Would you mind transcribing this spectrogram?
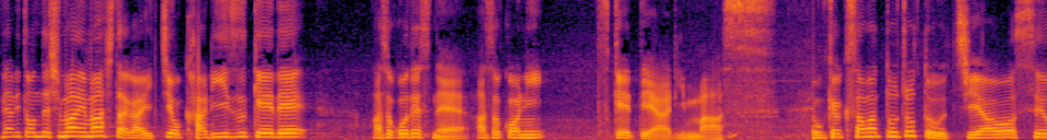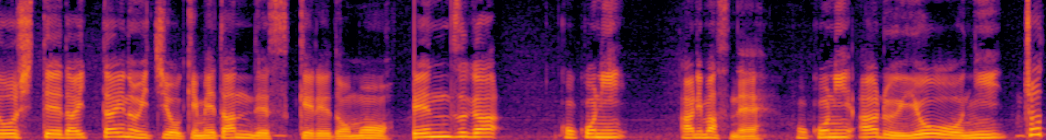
きなり飛んでしまいましたが一応仮付けであそこですね。あそこにつけてあります。お客様とちょっと打ち合わせをして大体の位置を決めたんですけれどもレンズがここにありますね。ここにあるようにちょっ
